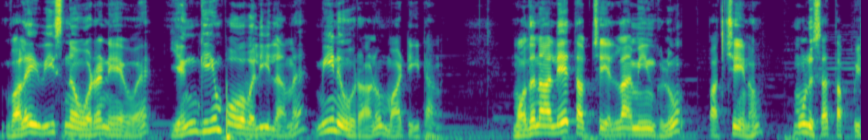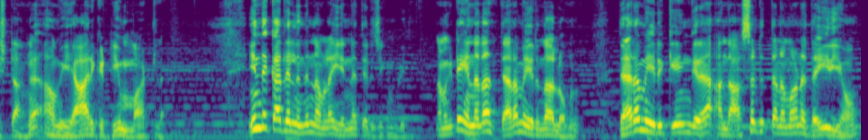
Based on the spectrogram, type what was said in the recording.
வலை வீசின உடனேவை எங்கேயும் போக வழி இல்லாமல் மீன் ஒரு மாட்டிக்கிட்டாங்க. மொத நாளே தப்பிச்ச எல்லா மீன்களும் பச்சையினம் முழுசாக தப்பிச்சிட்டாங்க. அவங்க யாருக்கிட்டேயும் மாட்டல. இந்த கதையிலேருந்து நம்மளால் என்ன தெரிஞ்சுக்க முடியுது? நம்மக்கிட்ட என்னதான் திறமை இருந்தாலும் திறமை இருக்குங்கிற அந்த அசட்டுத்தனமான தைரியம்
